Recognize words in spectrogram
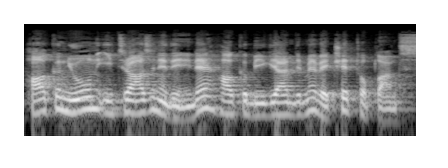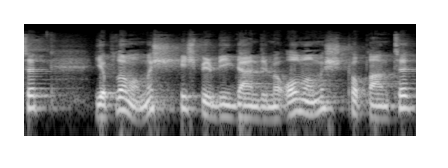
halkın yoğun itirazı nedeniyle halkı bilgilendirme ve chat toplantısı yapılamamış, hiçbir bilgilendirme olmamış, toplantı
